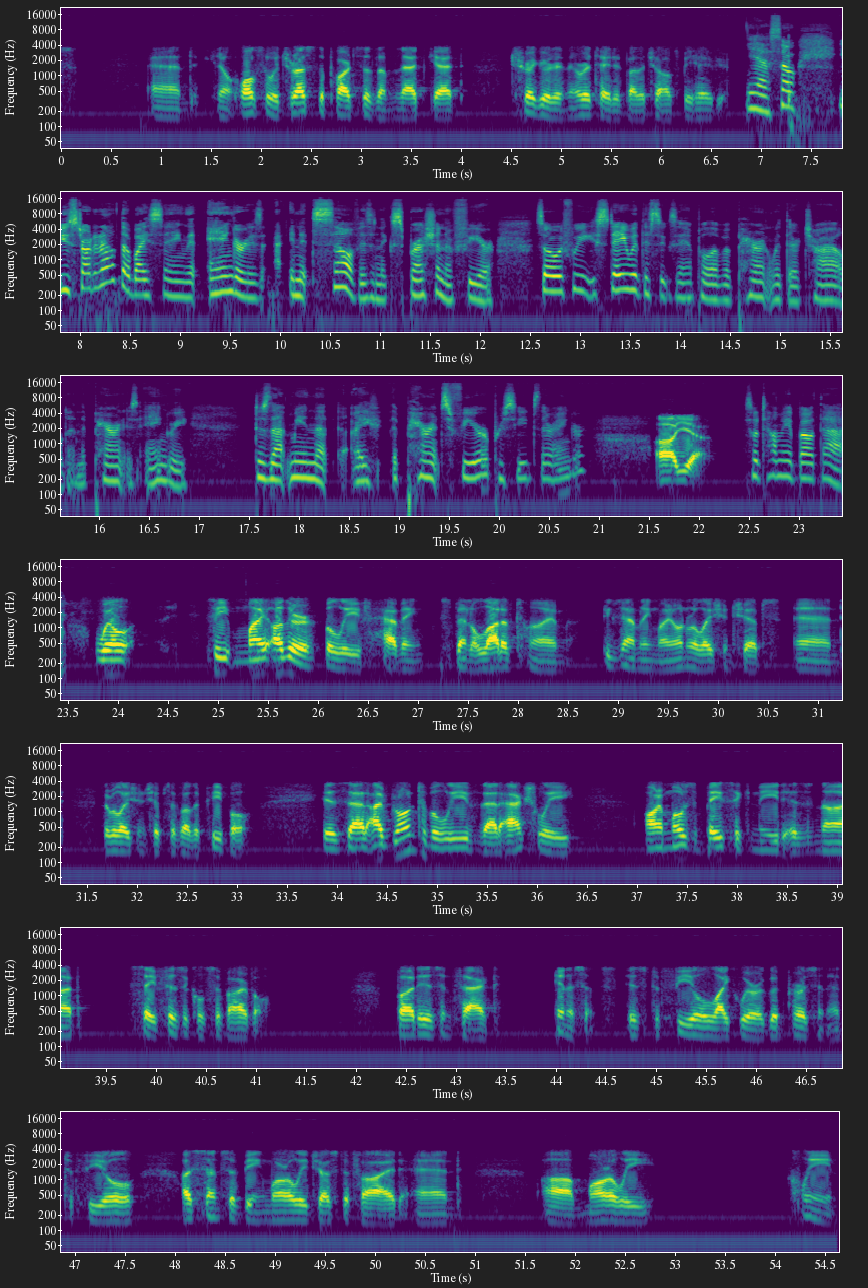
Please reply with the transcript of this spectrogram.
and you know, also address the parts of them that get triggered and irritated by the child's behavior. Yeah, so you started out though by saying that anger is in itself is an expression of fear. So if we stay with this example of a parent with their child and the parent is angry, does that mean that a, the parent's fear precedes their anger? Uh, yeah. So tell me about that. Well, see, my other belief, having spent a lot of time examining my own relationships and the relationships of other people, is that I've grown to believe that actually our most basic need is not, say, physical survival, but is in fact innocence, is to feel like we're a good person and to feel a sense of being morally justified and uh, morally clean.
